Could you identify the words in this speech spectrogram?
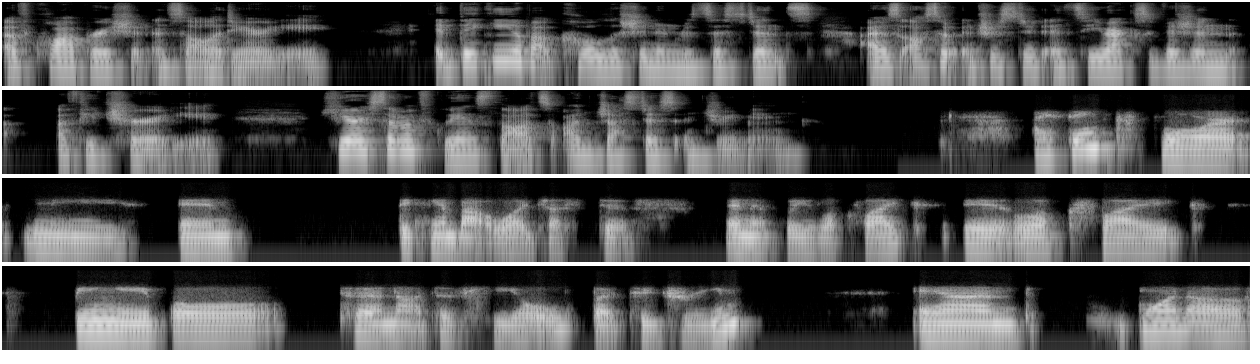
of cooperation and solidarity. In thinking about coalition and resistance, I was also interested in SEARAC's vision of futurity. Here are some of Quyen's thoughts on justice and dreaming. I think for me, in thinking about what justice innately looks like, it looks like being able to not just heal, but to dream. And one of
